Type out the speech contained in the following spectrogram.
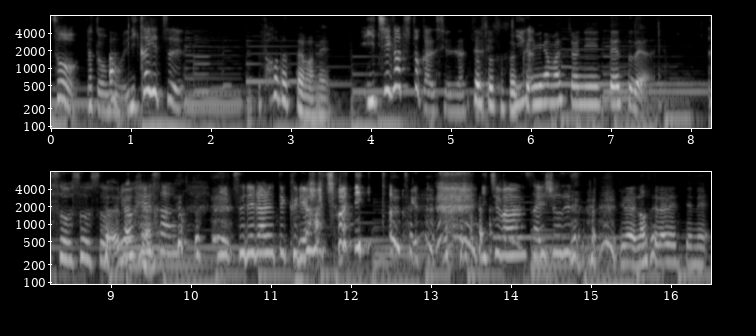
そうだと思あう。2ヶ月そうだったのね。1月とかですよね。だってあれそうそうそう栗山町に行ったやつだよね。そうそうそそうう。良平さんに連れられて栗山町に行ったんですけど、一番最初です。いろいろ乗せられてね、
